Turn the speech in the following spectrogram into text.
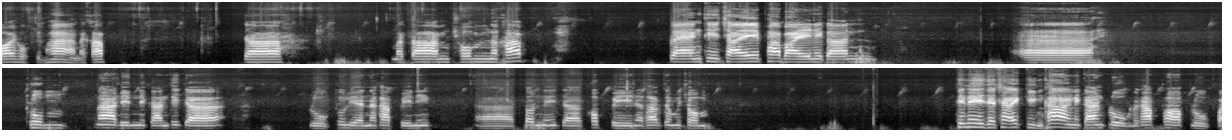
2565 นะครับ จะมาตามชมนะครับ แปลงที่ใช้ผ้าใบในการคลุมหน้าดินในการที่จะ ลูกทุเรียนนะครับ ปีนี้ต้นนี้จะครบปีนะครับท่านผู้ชม ที่นี่จะใช้กิ่งข้างในการปลูกนะครับ พอปลูกไป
